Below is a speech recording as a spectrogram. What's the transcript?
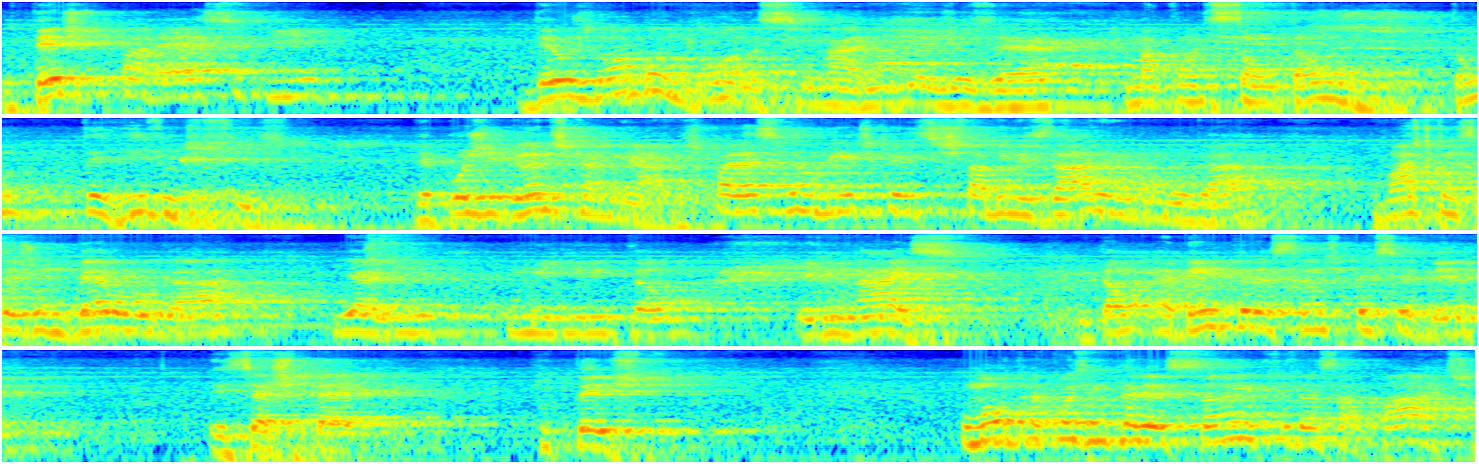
O texto parece que Deus não abandona assim, Maria e José numa condição tão, tão terrível e difícil. Depois de grandes caminhadas. Parece realmente que eles se estabilizaram em algum lugar, mais que não seja um belo lugar, e ali o menino então, ele nasce. Então é bem interessante perceber esse aspecto do texto. Uma outra coisa interessante dessa parte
